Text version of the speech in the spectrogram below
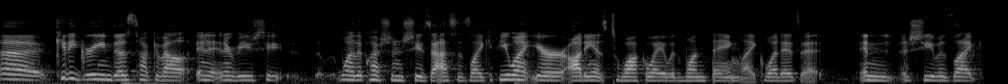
uh, Kitty Green does talk about in an interview. She one of the questions she's asked is like, if you want your audience to walk away with one thing, like what is it? And she was like,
